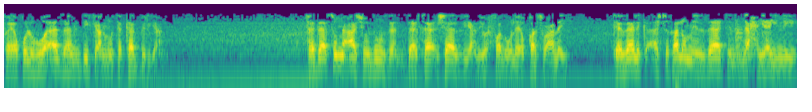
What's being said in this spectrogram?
فيقول هو أزهى من ديك يعني متكبر يعني. فده سمع شذوذا سا- شاذ يعني يحفظ ولا يقاس عليه. كذلك أشغل من ذات النحيين.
